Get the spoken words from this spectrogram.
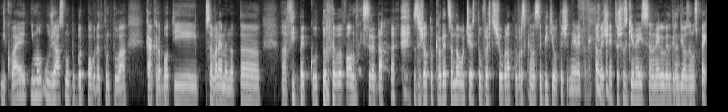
Николай е имал ужасно добър поглед към това как работи съвременната а, фидбек култура в онлайн среда. Защото крадеца много често връщаше обратна връзка на събития от ежедневието. Това беше всъщност генезиса на неговият грандиозен успех.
